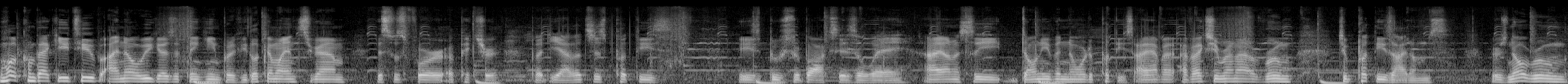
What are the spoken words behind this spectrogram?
Welcome back YouTube. I know what you guys are thinking, but if you look at my Instagram, this was for a picture. But yeah, let's just put these these booster boxes away. I honestly don't even know where to put these. I have a, I've actually run out of room to put these items. There's no room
